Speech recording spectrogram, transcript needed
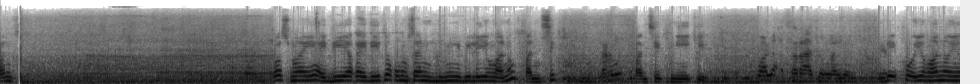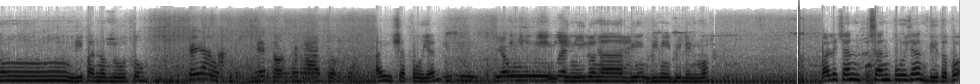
Pansit. Boss, may idea kayo dito kung saan bumibili yung ano, pansit? Ano? Pansit Mickey. Wala, sarado ngayon. Hindi po yung ano, yung hindi pa nagluto. Kaya nga, eto, sarado. Ay, siya po yan. Yung... Yung kinilo na bi- binibilin mo? Bali, saan, saan po siya? Dito po?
